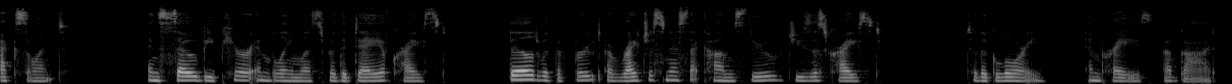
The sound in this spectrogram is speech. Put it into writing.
excellent, and so be pure and blameless for the day of Christ, filled with the fruit of righteousness that comes through Jesus Christ to the glory and praise of God.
